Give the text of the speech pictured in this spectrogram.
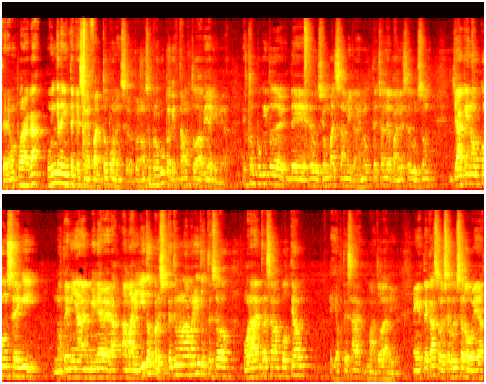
Tenemos por acá un ingrediente que se me faltó ponérselo, pero no se preocupe que estamos todavía aquí, mira. Esto es un poquito de, de reducción balsámica, a mí me gusta echarle para ese dulzón, ya que no conseguí, no tenía en mi nevera amarillitos, pero si usted tiene un amarillito, usted se lo pone adentro de ese mamposteado y ya usted sabe, mató la liga. En este caso, ese dulce lo voy a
